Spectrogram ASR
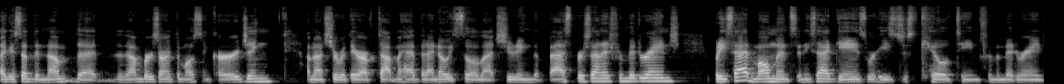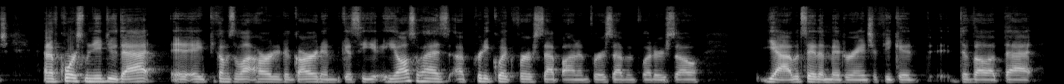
Like I said, the num the the numbers aren't the most encouraging. I'm not sure what they're off the top of my head, but I know he's still not shooting the best percentage from mid range. But he's had moments and he's had games where he's just killed teams from the mid range. And of course, when you do that, it, it, becomes a lot harder to guard him because he he also has a pretty quick first step on him for a seven footer. So, yeah, I would say the mid range if he could develop that,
